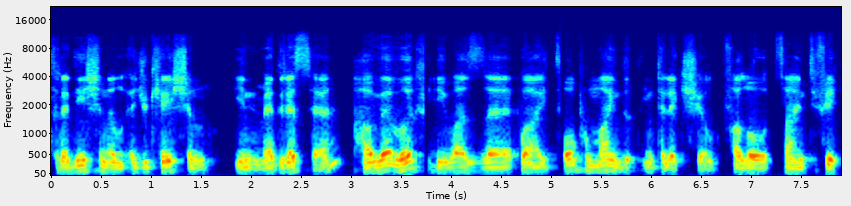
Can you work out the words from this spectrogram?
traditional education in medrese. However, he was a quite open-minded intellectual, followed scientific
